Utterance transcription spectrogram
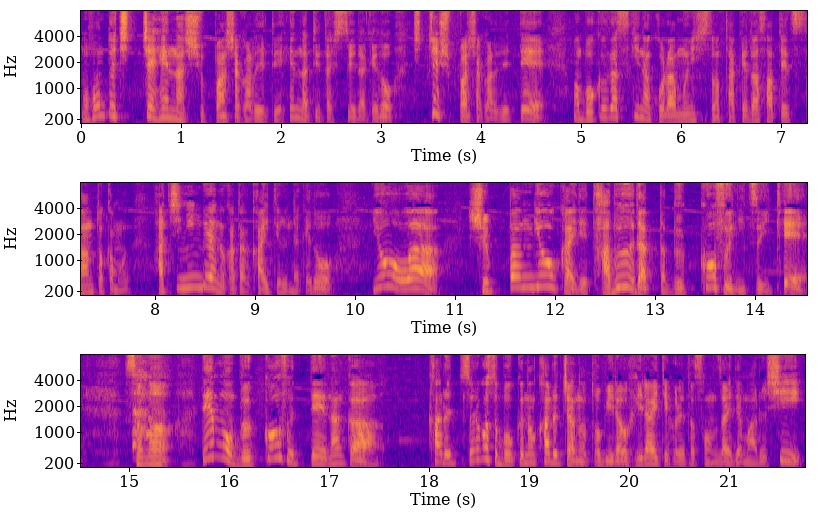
もう本当にちっちゃい変な出版社から出て変なって言ったら失礼だけどちっちゃい出版社から出て、まあ、僕が好きなコラムニストの武田砂鉄さんとかも8人ぐらいの方が書いてるんだけど要は出版業界でタブーだったブックオフについてその でもブックオフってなんかカルそれこそ僕のカルチャーの扉を開いてくれた存在でもあるし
